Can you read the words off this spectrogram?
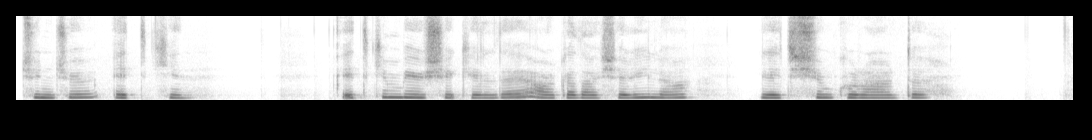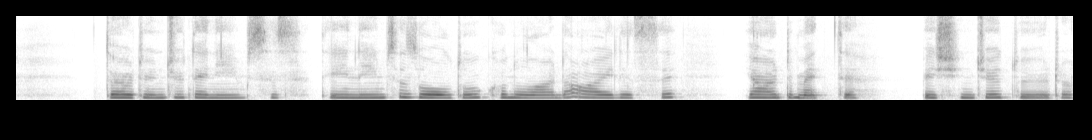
Üçüncü, etkin. Etkin bir şekilde arkadaşlarıyla iletişim kurardı. Dördüncü, deneyimsiz. Deneyimsiz olduğu konularda ailesi yardım etti. Beşinci, duyuru.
